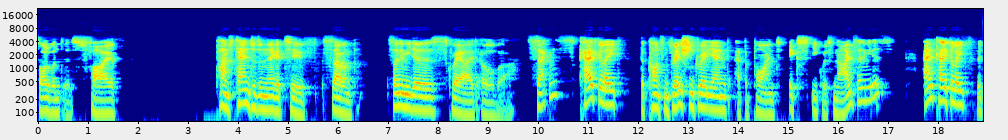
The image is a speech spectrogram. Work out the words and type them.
solvent is 5 times 10 to the negative 7th centimeters squared over seconds. Calculate the concentration gradient at the point x equals 9 centimeters and calculate the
